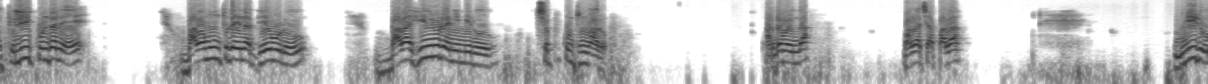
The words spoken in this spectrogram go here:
తెలియకుండానే బలవంతుడైన దేవుడు బలహీనుడని మీరు చెప్పుకుంటున్నారు. అర్థమైందా? మళ్ళా చెప్పాలా? మీరు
